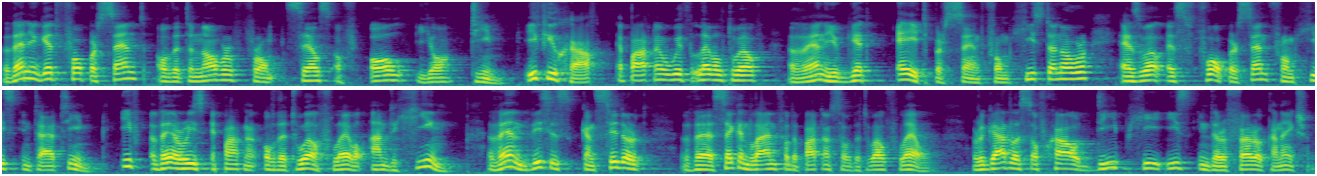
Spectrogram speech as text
then you get 4% of the turnover from sales of all your team. If you have a partner with level 12, then you get 8% from his turnover as well as 4% from his entire team. If there is a partner of the 12th level under him, then this is considered the second line for the partners of the 12th level, regardless of how deep he is in the referral connection.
